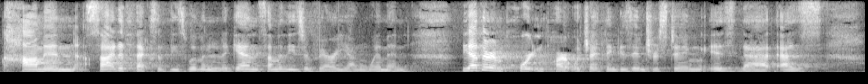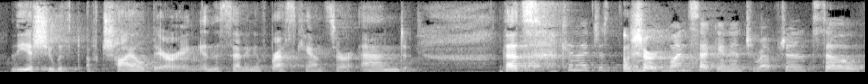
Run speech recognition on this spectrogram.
common side effects of these women. And again, some of these are very young women. The other important part, which I think is interesting, is that as the issue with, of childbearing in the setting of breast cancer. And that's Can I just Oh, sure. one second interruption? So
